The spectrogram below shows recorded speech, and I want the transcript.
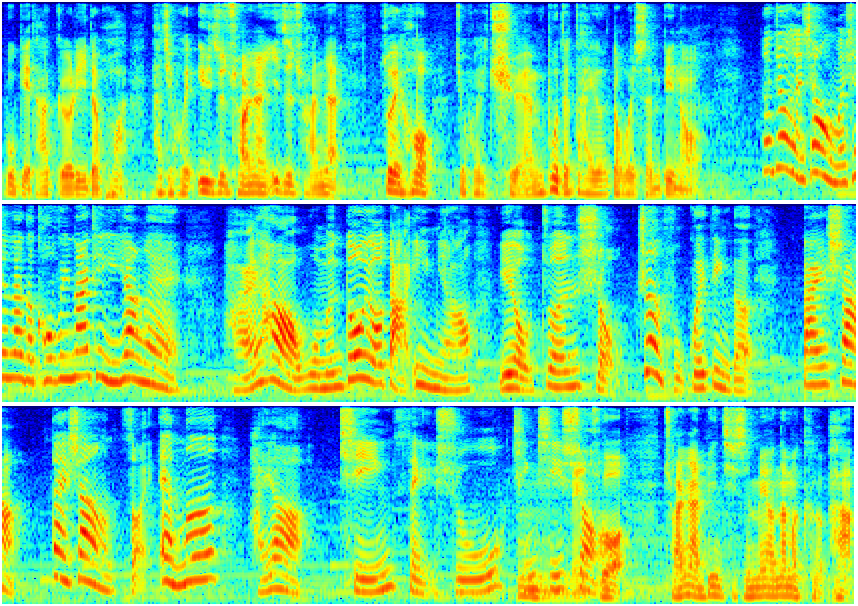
不给它隔离的话，它就会一直传染，一直传染，最后就会全部的盖儿都会生病哦。那就很像我们现在的 COVID-19 一样哎。还好我们都有打疫苗，也有遵守政府规定的戴上戴上嘴 M，还要勤洗漱、勤洗手。嗯没错，传染病其实没有那么可怕，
